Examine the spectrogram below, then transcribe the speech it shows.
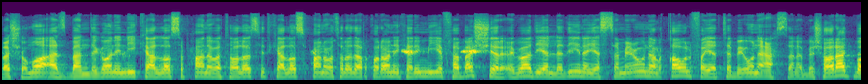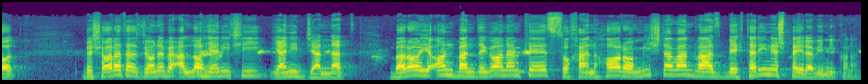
و شما از بندگان نیک الله سبحانه و تعالی هستید که الله سبحانه و تعالی در قرآن کریم میگه فبشر عبادی الذین یستمعون القول فیتبعون احسنه. بشارت باد. بشارت از جانب الله یعنی چی؟ یعنی جنت. برای آن بندگانم که سخنها را میشنوند و از بهترینش پیروی می‌کنند.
